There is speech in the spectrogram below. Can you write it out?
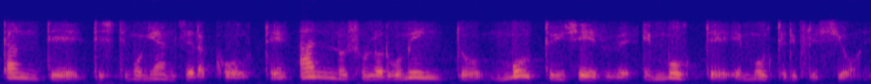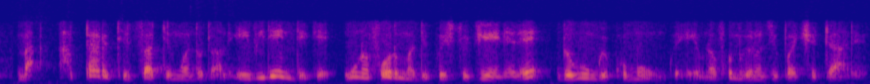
tante testimonianze raccolte hanno sull'argomento molte riserve e molte, e molte riflessioni, ma a parte il fatto in quanto tale, è evidente che una forma di questo genere, dovunque e comunque, una forma che non si può accettare,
